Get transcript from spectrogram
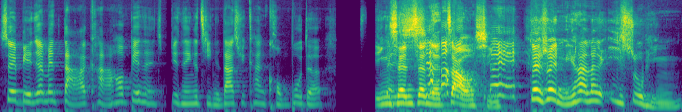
所以别人在那边打卡，然后变成变成一个景点，大家去看恐怖的 阴森森的造型。对，所以你看那个艺术品，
